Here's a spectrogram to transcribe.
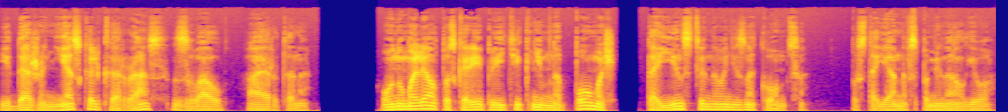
и даже несколько раз звал Айртона. Он умолял поскорее прийти к ним на помощь таинственного незнакомца. Постоянно вспоминал его.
